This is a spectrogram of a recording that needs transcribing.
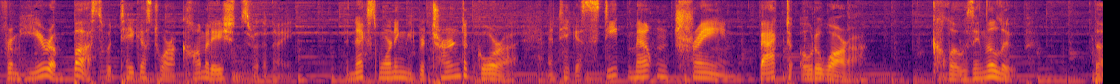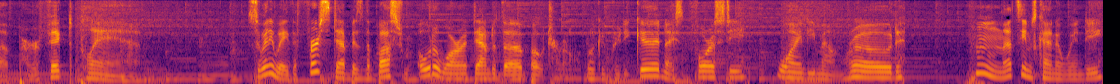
From here, a bus would take us to our accommodations for the night. The next morning, we'd return to Gora and take a steep mountain train back to Odawara, closing the loop. The perfect plan. So anyway, the first step is the bus from Odawara down to the boat terminal. Looking pretty good, nice and foresty. Windy mountain road. Hmm, that seems kind of windy.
